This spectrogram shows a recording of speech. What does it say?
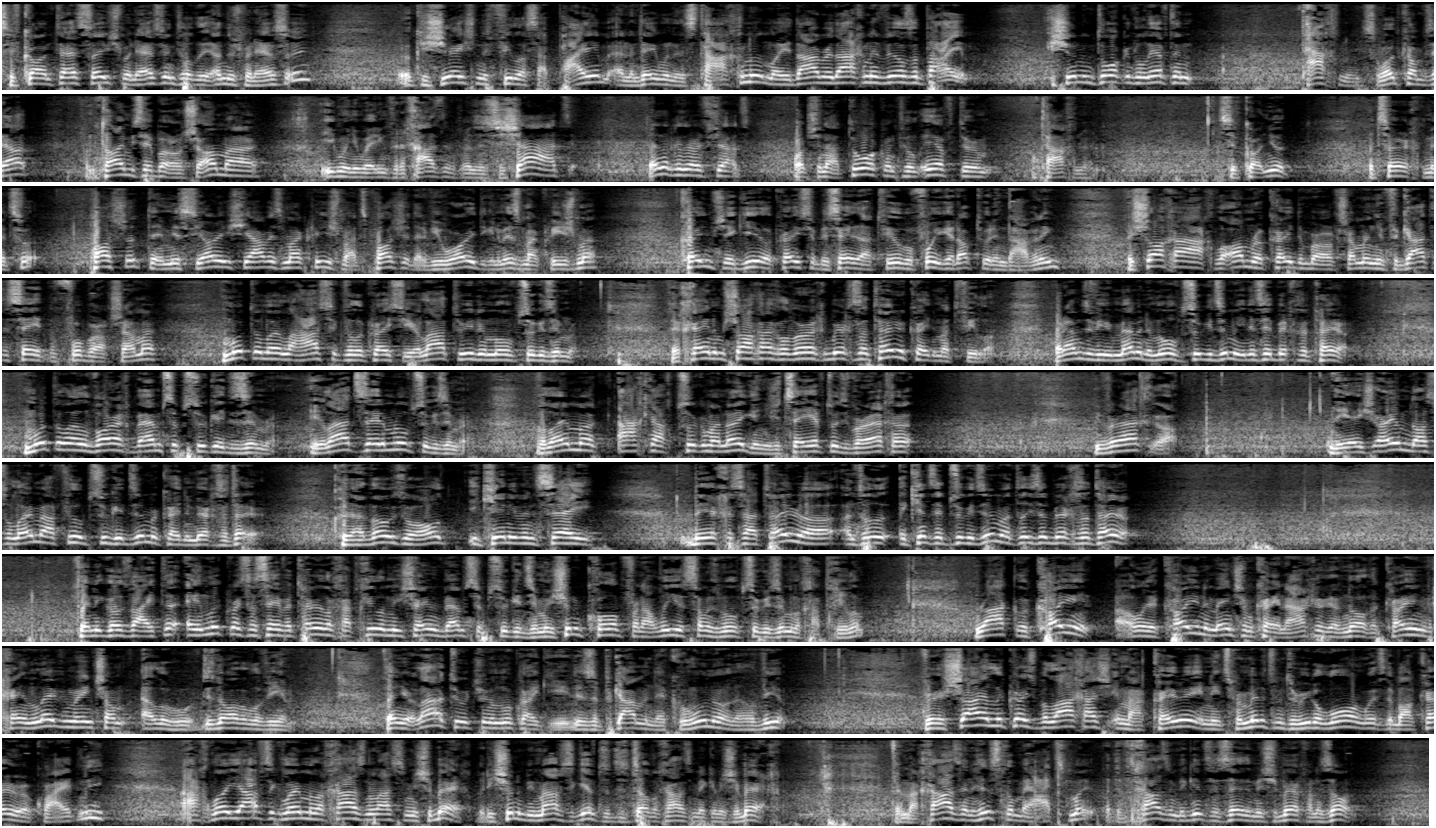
So if God test Seish Menaseh until the end of Menaseh, Ukishyesh Nefilas Apayim, and a day when it's Tachnun, Lo Yadaber Dachnun Nefilas Apayim. You shouldn't talk until after Tachnun. So what comes out? From time you say Baruch Shamar, even when you're waiting for the Chazan for the Shabbat, then the Chazan Shabbat, one should not talk until after Tachnun. So if God Yud, Tzarech Mitzvah, Pashat, the Misyari Shiavis Makrishma. It's Pashat that if you're worried you're going to miss Makrishma, Kaim Shegil, Kaisib, say that feel before you get up to it in davening. V'shachach la'amra kaidim Baruch Shamar, and you forgot to say it before Baruch Shamar. Mutalay lahasik v'la Kaisi. You're allowed to read in the middle of Pesukah Zimra. V'chein shachach l'varach birchas ha'tayra kaidim atfila. What happens if you remember in the middle of Pesukah Zimra, you didn't say birchas ha'tayra. Mutalay l'varach b'emsa Pesukah Zimra. You're allowed to say it in of Pesukah Zimra. V'layma achach Pesukah ma'noigin. You should say afterwards v'recha Yivarech Because there are those who hold, you can't even say Berchas HaTorah until, you can't say Psugid Zimmer until you said Berchas HaTorah. Then he goes weiter. Ein likras say v'torah lechatchila mishayim b'em psugid zimmer. You shouldn't call up for an aliyah someone's middle psugid zimmer lechatchila. Rak lekayin only a kayin and main sham kayin. Achiv you have no other kayin. V'chein levi main sham eluhu. There's no other leviim. then you're allowed to. It shouldn't look like there's a pagam in the kahuna the leviyah. And it's permitted him to read along with the balkayre quietly. And but he shouldn't be mavsik to, to tell the chaz make a mishabech. V'machaz and hischel me'atzmai, but if the chaz begins to say the mishabech on his own,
